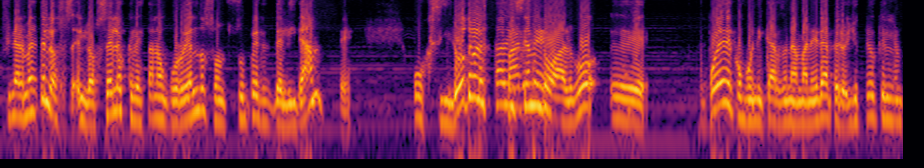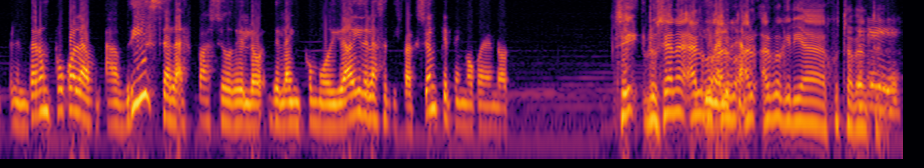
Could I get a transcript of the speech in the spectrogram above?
Finalmente los, los celos que le están ocurriendo son súper delirantes. O si el otro le está diciendo algo, eh, puede comunicar de una manera, pero yo creo que enfrentar un poco a la, abrirse al espacio de, lo, de la incomodidad y de la satisfacción que tengo con el otro. Sí, Luciana, algo, algo, algo, quería justamente.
